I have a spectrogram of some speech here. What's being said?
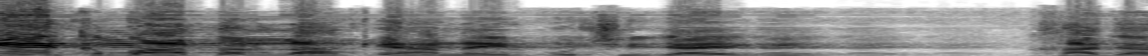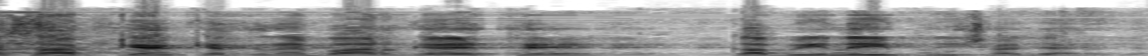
एक बात अल्लाह के यहाँ नहीं पूछी जाएगी। ख्वाजा साहब के यहाँ कितने बार गए थे, कभी नहीं पूछा जाएगा।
